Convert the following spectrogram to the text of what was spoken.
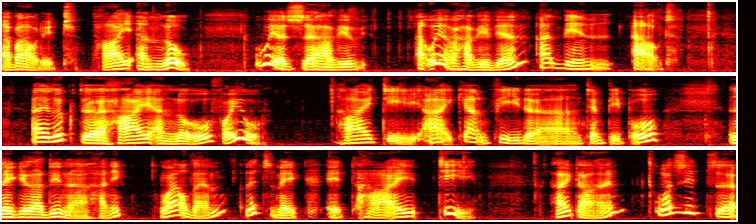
about it, high and low. Where's uh, have you? Uh, where have you been? I've been out. I looked uh, high and low for you. High tea. I can feed uh, ten people. Regular dinner, honey. Well then, let's make it high tea. High time. Was it? Uh,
